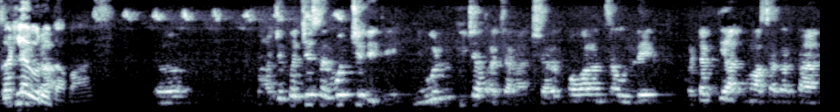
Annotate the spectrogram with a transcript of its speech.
कुठल्या? विरोधाभास भाजपचे सर्वोच्च नेते निवडणुकीच्या प्रचारात शरद पवारांचा उल्लेख भटकती आत्मा असा करतात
